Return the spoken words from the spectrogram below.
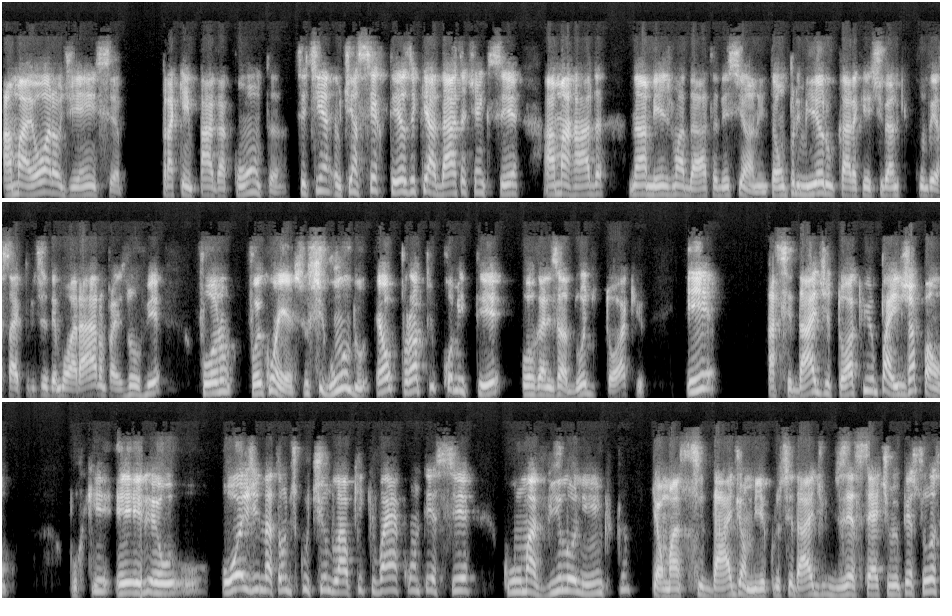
a maior audiência para quem paga a conta, você tinha, eu tinha certeza que a data tinha que ser amarrada na mesma data desse ano. Então, o primeiro cara que eles tiveram que conversar e por isso demoraram para resolver foram, foi com esse. O segundo é o próprio comitê organizador de Tóquio e a cidade de Tóquio e o país Japão. Porque ele, eu, hoje ainda estão discutindo lá o que, que vai acontecer com uma vila olímpica, que é uma cidade, uma microcidade, 17 mil pessoas,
